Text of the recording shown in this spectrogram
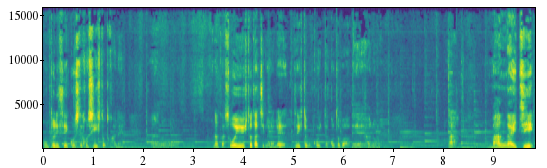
本当に成功してほしい人とかねあのなんかそういう人たちにはね是非ともこういった言葉をねあのあ万が一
